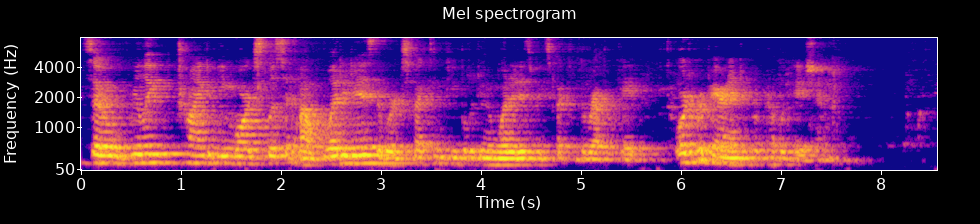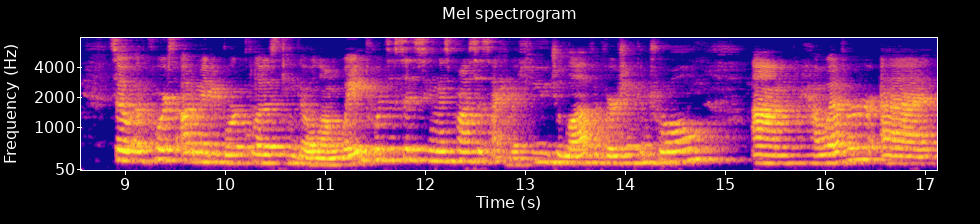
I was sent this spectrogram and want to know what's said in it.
So really trying to be more explicit about what it is that we're expecting people to do and what it is we expect them to replicate or to prepare an entry for publication. So of course, automated workflows can go a long way towards assisting in this process. I have a huge love of version control. Um, however, uh,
